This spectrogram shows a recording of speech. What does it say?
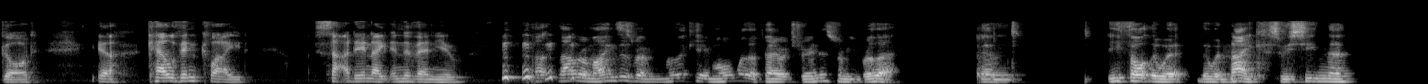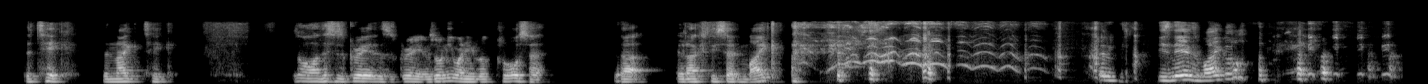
god, yeah, Kelvin Clyde, Saturday night in the venue. that, that reminds us when my mother came home with a pair of trainers from your brother, and he thought they were they were Nike, so he seen the the tick, the Nike tick. Oh, this is great! This is great. It was only when he looked closer that it actually said Mike, and his name's Michael.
